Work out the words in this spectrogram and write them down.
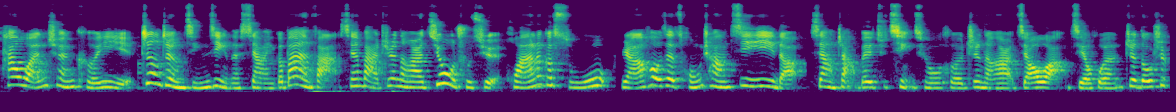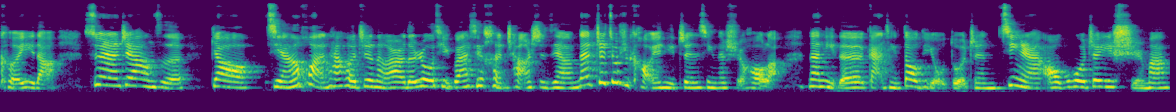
他完全可以正正经经的想一个办法，先把智能儿救出去，还了个俗，然后再从长计议的向长辈去请求和智能儿交往、结婚，这都是可以的。虽然这样子。要减缓他和智能二的肉体关系很长时间，那这就是考验你真心的时候了。那你的感情到底有多真？竟然熬不过这一时吗？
